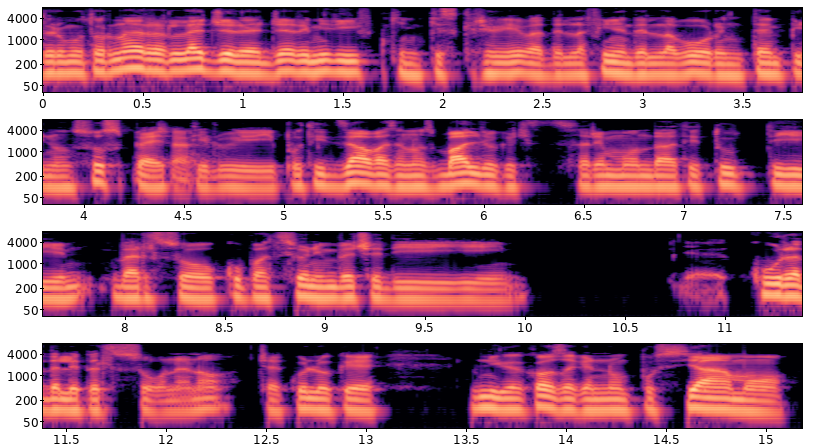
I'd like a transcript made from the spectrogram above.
Dovremmo tornare a leggere Jeremy Rifkin che scriveva della fine del lavoro in tempi non sospetti. Certo. Lui ipotizzava, se non sbaglio, che saremmo andati tutti verso occupazioni invece di eh, cura delle persone, no? Cioè quello che l'unica cosa che non possiamo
